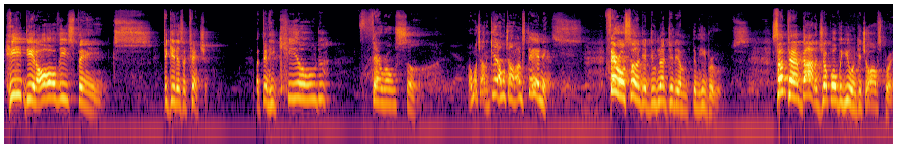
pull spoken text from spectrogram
He did all these things to get his attention. But then he killed Pharaoh's son. I want y'all to get, I want y'all to understand this. Pharaoh's son didn't do nothing to them, them Hebrews. Sometimes God will jump over you and get your offspring.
